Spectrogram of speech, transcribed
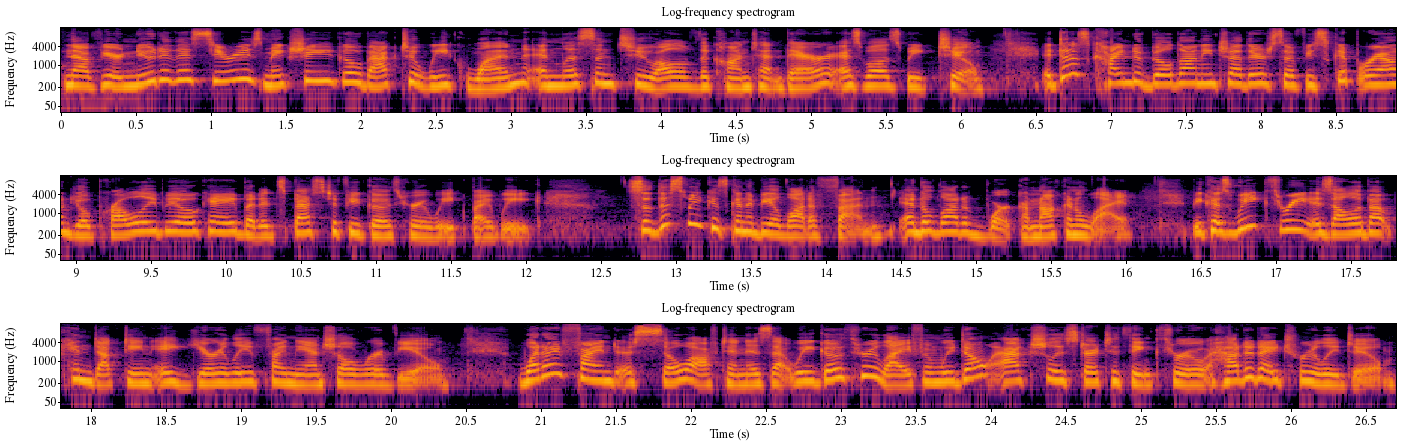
Now, if you're new to this series, make sure you go back to week one and listen to all of the content there, as well as week two. It does kind of build on each other, so if you skip around, you'll probably be okay, but it's best if you go through week by week. So, this week is going to be a lot of fun and a lot of work, I'm not going to lie, because week three is all about conducting a yearly financial review. What I find so often is that we go through life and we don't actually start to think through how did I truly do?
